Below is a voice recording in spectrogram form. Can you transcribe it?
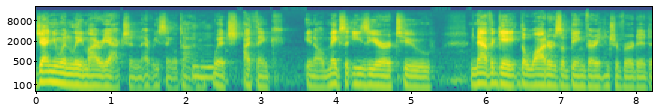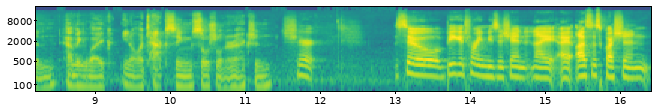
genuinely my reaction every single time, mm-hmm. which I think you know makes it easier to navigate the waters of being very introverted and having mm-hmm. like you know a taxing social interaction. Sure. So, being a touring musician, and I, I asked this question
